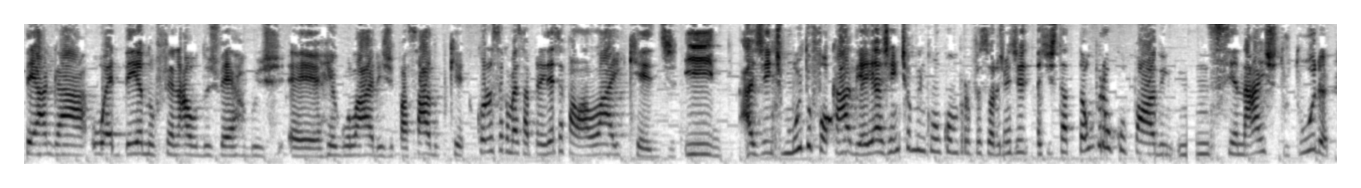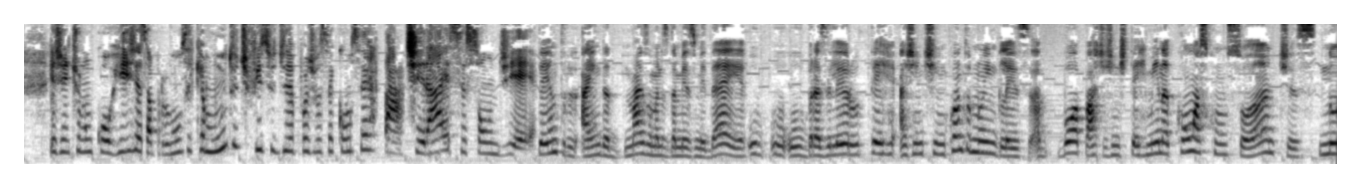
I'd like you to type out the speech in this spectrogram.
TH, o ED no final dos verbos é, regulares de passado, porque quando você começa a aprender, você fala liked. E a gente muito focado, e aí a gente, eu me incluo como professora, a gente, a gente tá tão preocupado em, em ensinar a estrutura que a gente não corrige essa pronúncia que é muito difícil de depois você consertar. Tirar esse som de E. Dentro, ainda mais ou menos da mesma ideia, o, o- o brasileiro ter. A gente, enquanto no inglês, a boa parte a gente termina com as consoantes, no,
